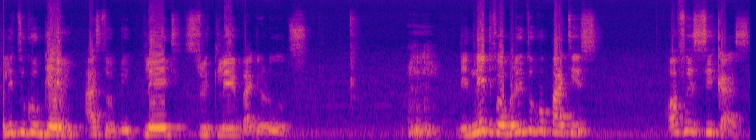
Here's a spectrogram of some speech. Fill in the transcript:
Political game has to be played strictly by the rules. the need for political parties, office seekers,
